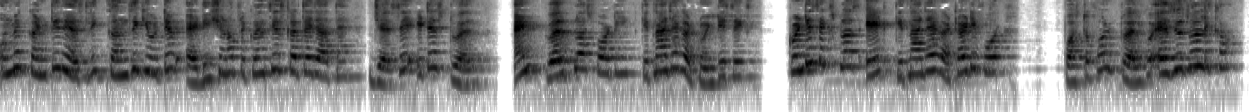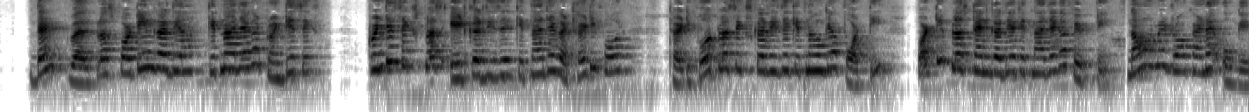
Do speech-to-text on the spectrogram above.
उनमें continuously consecutive addition of frequencies करते जाते हैं। जैसे it is twelve and twelve plus fourteen कितना आ जाएगा? Twenty six twenty six plus eight कितना आ जाएगा? Thirty four first of all twelve को एज यूजल लिखा। देन ट्वेल्व प्लस फोर्टीन कर दिया। कितना आ जाएगा? Twenty six twenty six plus eight कर दीजिए। कितना आ जाएगा? Thirty four thirty four plus six कर दीजिए, कितना हो गया? फोर्टी। फोर्टी प्लस टेन कर दिया, कितना आ जाएगा? फिफ्टी। नाउ हमें ड्रॉ करना है ओगे।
